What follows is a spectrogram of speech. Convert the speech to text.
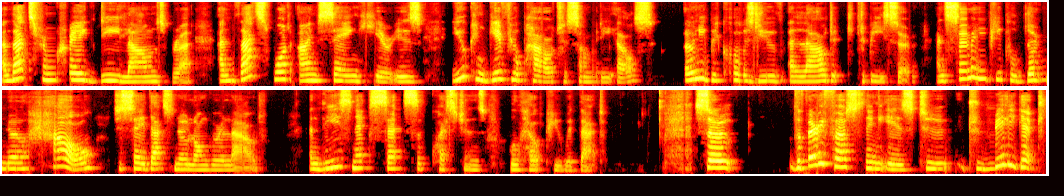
And that's from Craig D. Lounsbrough. And that's what I'm saying here is you can give your power to somebody else only because you've allowed it to be so. And so many people don't know how to say that's no longer allowed. And these next sets of questions will help you with that. So the very first thing is to, to really get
